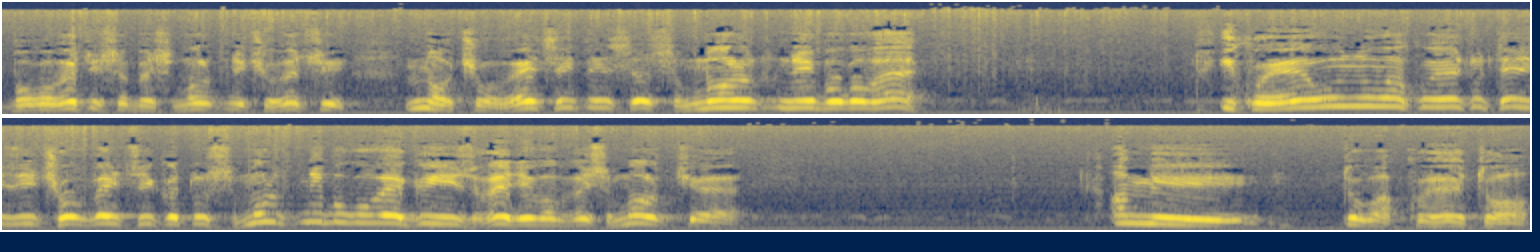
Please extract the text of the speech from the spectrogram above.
Боговете са безсмъртни човеци, но човеците са смъртни богове. И кое е онова, което тези човеци като смъртни богове ги изведе в безсмъртие? Ами, това, което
